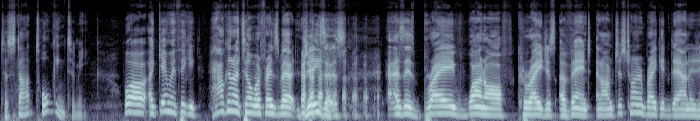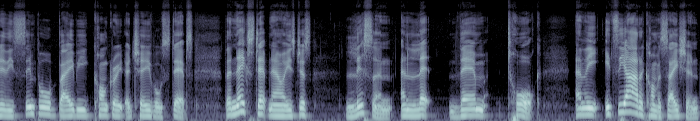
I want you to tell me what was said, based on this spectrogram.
to start talking to me? Well, again, we're thinking, how can I tell my friends about Jesus as this brave, one off, courageous event? And I'm just trying to break it down into these simple, baby, concrete, achievable steps. The next step now is just listen and let them talk. And the it's the art of conversation.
